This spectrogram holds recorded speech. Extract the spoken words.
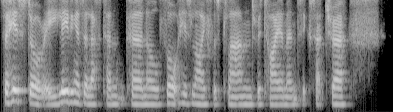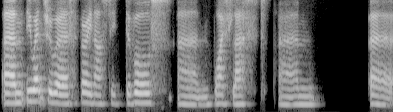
so his story, leaving as a lieutenant colonel, thought his life was planned, retirement, etc. Um, he went through a very nasty divorce. Um, wife left. Um, uh,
